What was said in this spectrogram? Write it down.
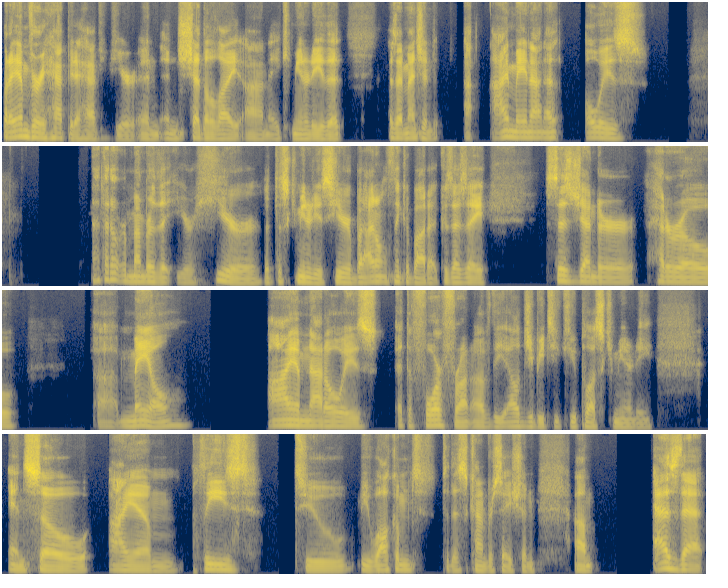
But I am very happy to have you here and and shed the light on a community that, as I mentioned, I, I may not always. Not that I don't remember that you're here, that this community is here, but I don't think about it because as a cisgender hetero uh, male, I am not always at the forefront of the LGBTQ plus community. And so I am pleased to be welcomed to this conversation. Um, as that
